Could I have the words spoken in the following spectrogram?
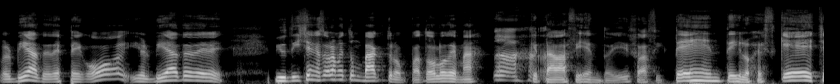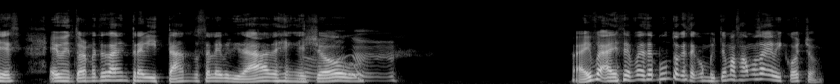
olvídate, despegó y olvídate de Beautician es solamente un backdrop para todo lo demás Ajá. que estaba haciendo. Y su asistente y los sketches. Eventualmente estaba entrevistando celebridades en el show. Ahí, fue, ahí se fue ese punto que se convirtió más famosa que Bizcocho.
